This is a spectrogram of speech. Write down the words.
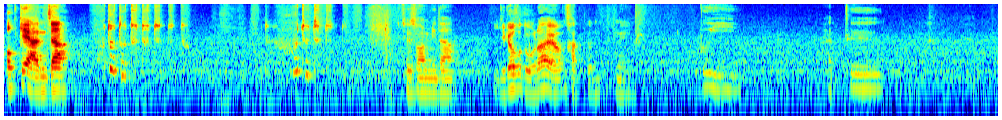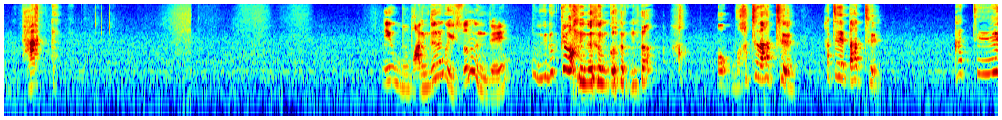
어깨 앉아 죄송합니다. 이러고 놀아요 가끔. 네. 뿌이. 하트. 닭. 이거 뭐 만드는 거 있었는데? 이렇게 만드는 거였나? 어 뭐 하트다 하트. 하트 됐다 하트. 하트.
